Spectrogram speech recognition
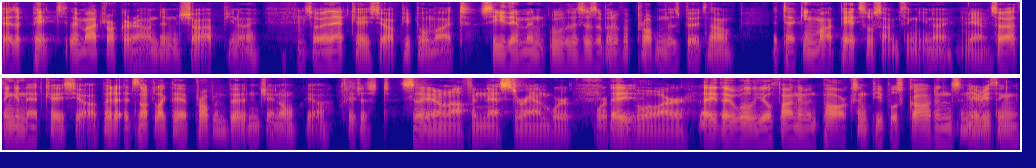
as a pet, they might rock around and show up, you know. So in that case, yeah, people might see them and, oh, this is a bit of a problem. This bird's now attacking my pets or something, you know. Yeah. So I think in that case, yeah, but it's not like they're a problem bird in general. Yeah, they just so they don't often nest around where where they, people are. They they will. You'll find them in parks and people's gardens and mm-hmm. everything.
